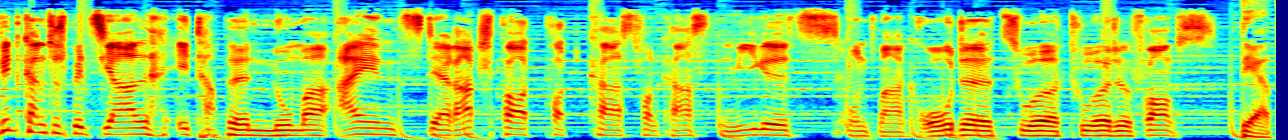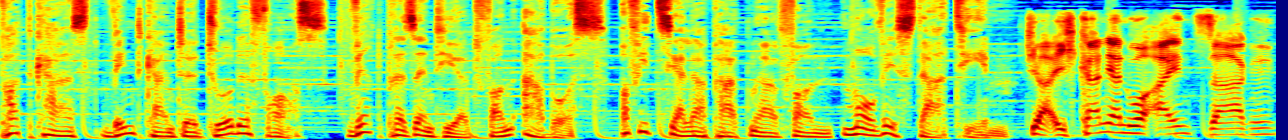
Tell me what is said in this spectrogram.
Windkante Spezial Etappe Nummer 1, der Radsport-Podcast von Carsten Miegels und Marc Rode zur Tour de France. Der Podcast Windkante Tour de France wird präsentiert von Abus, offizieller Partner von Movista Team. Tja, ich kann ja nur eins sagen,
